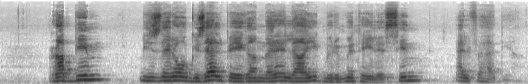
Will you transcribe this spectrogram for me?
Rabbim bizleri o güzel peygambere layık bir ümmet eylesin. El Fatiha.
